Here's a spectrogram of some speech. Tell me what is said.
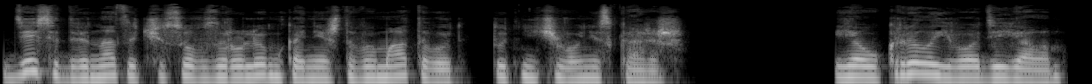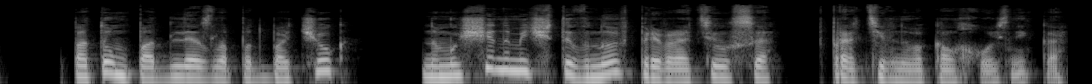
Десять-двенадцать часов за рулем, конечно, выматывают, тут ничего не скажешь. Я укрыла его одеялом, потом подлезла под бочок, но мужчина мечты вновь превратился в противного колхозника.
